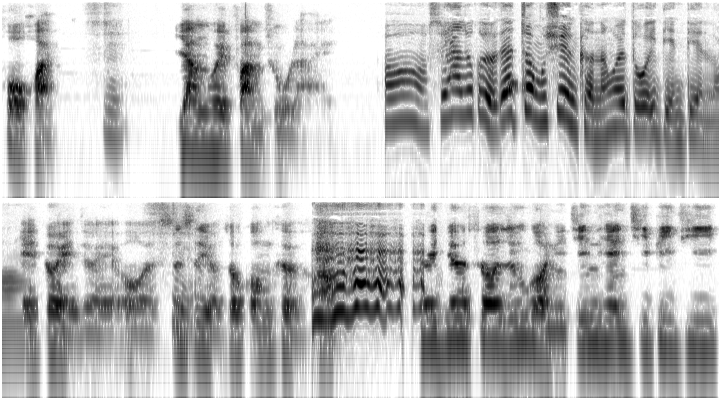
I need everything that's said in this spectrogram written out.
破坏，是一样会放出来。哦，所以他如果有在重训，可能会多一点点喽。哎、欸，对对，我试试有做功课。哦、所以就是说，如果你今天 GPT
